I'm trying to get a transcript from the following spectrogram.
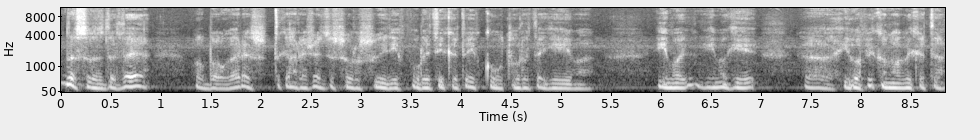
да създаде в България така наречените соросоиди в политиката и в културата ги има. Има, има ги а, и в економиката,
